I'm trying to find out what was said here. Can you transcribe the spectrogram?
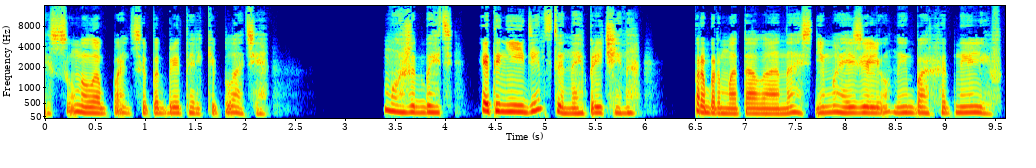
и сунула пальцы под бретельки платья. Может быть, это не единственная причина, пробормотала она, снимая зеленый бархатный лиф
